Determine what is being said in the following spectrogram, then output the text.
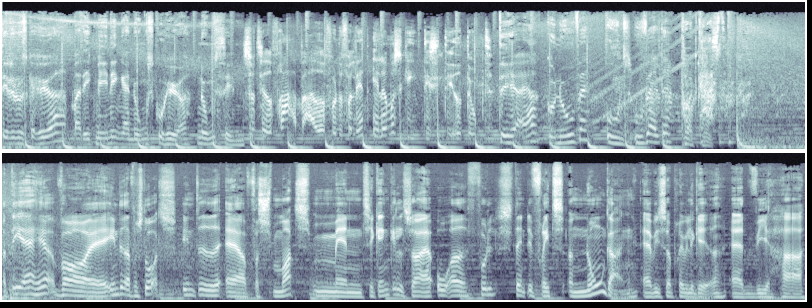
Det, du skal høre, var det ikke meningen, at nogen skulle høre nogensinde. Sorteret fra, vejet og fundet for let, eller måske decideret dumt. Det her er Gonova, ugens uvalgte podcast. Og det er her, hvor øh, intet er for stort, intet er for småt, men til gengæld så er ordet fuldstændig frit. Og nogle gange er vi så privilegeret, at vi har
